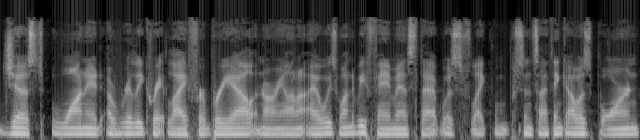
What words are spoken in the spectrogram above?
just wanted a really great life for Brielle and Ariana. I always wanted to be famous. That was like since I think I was born.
